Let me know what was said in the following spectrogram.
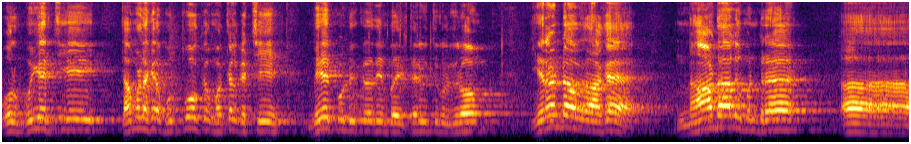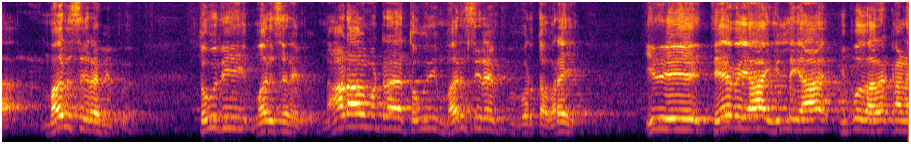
ஒரு முயற்சியை தமிழக முற்போக்கு மக்கள் கட்சி மேற்கொண்டிருக்கிறது என்பதை தெரிவித்துக் கொள்கிறோம். இரண்டாவதாக நாடாளுமன்ற மறுசீரமைப்பு தொகுதி மறுசீரமைப்பு. நாடாளுமன்ற தொகுதி மறுசீரமைப்பு பொறுத்தவரை இது தேவையா இல்லையா? இப்போது அதற்கான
